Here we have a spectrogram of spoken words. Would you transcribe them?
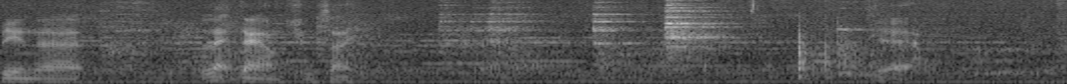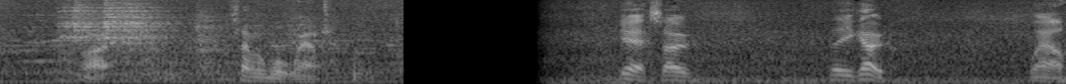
being uh, let down, shall we say. Yeah. Right, let's have a walk round. Yeah, so there you go. Wow.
